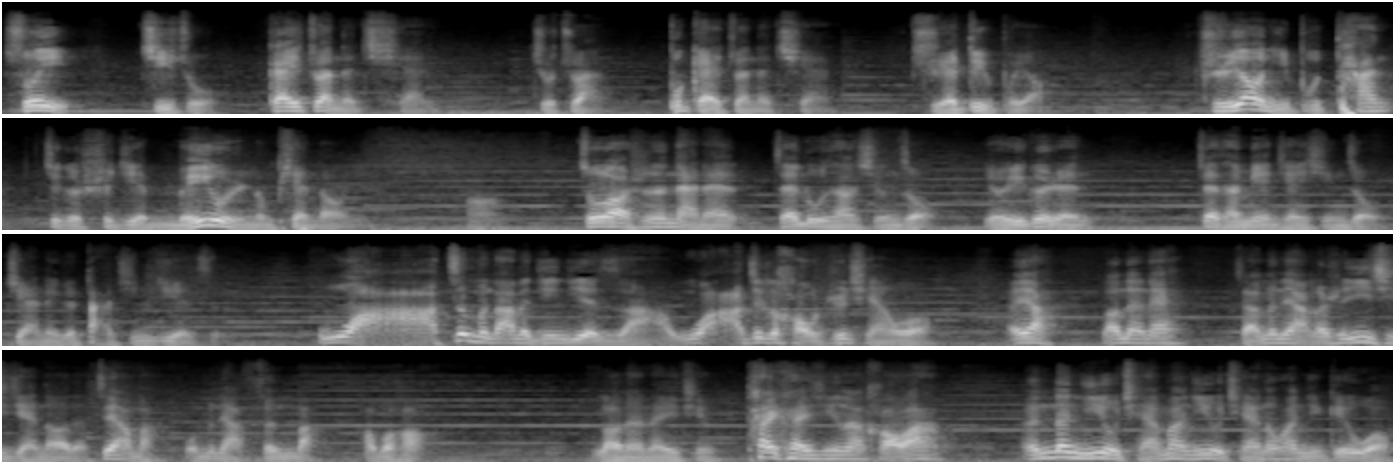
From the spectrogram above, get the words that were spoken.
所以记住，该赚的钱就赚，不该赚的钱绝对不要。只要你不贪，这个世界没有人能骗到你。啊，周老师的奶奶在路上行走，有一个人在他面前行走，捡了一个大金戒指。哇，这么大的金戒指啊！哇，这个好值钱哦。哎呀，老奶奶，咱们两个是一起捡到的，这样吧，我们俩分吧，好不好？老奶奶一听，太开心了，好啊，嗯，那你有钱吗？你有钱的话，你给我，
